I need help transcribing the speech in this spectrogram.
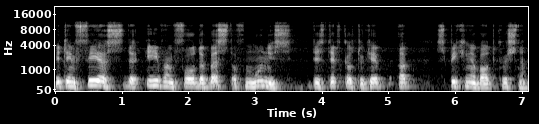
it infers that even for the best of munis, it is difficult to give up speaking about Krishna.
